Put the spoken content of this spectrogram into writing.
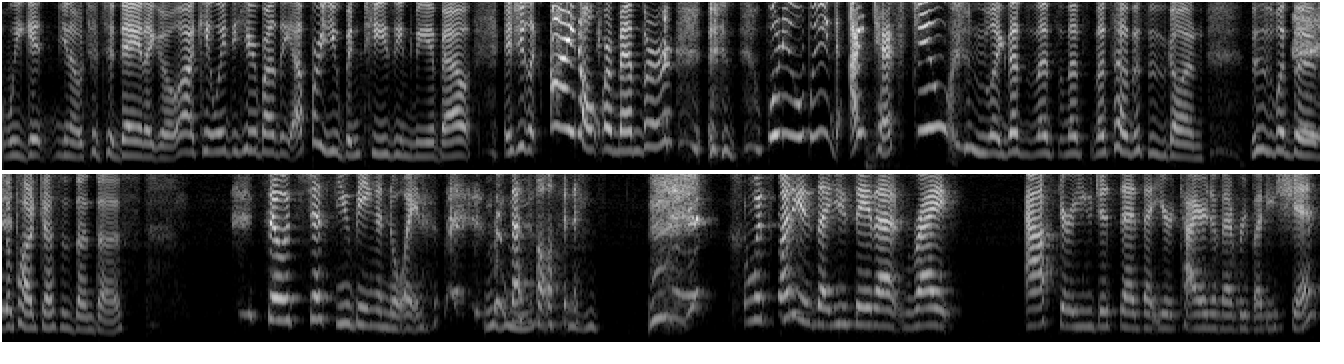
we get you know to today, and I go, "Oh, I can't wait to hear about the upper you've been teasing me about." And she's like, "I don't remember." what do you mean? I text you? like that's that's that's that's how this has gone. This is what the the podcast has done to us. So it's just you being annoyed. That's Mhm. all it is. What's funny is that you say that right after you just said that you're tired of everybody's shit.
